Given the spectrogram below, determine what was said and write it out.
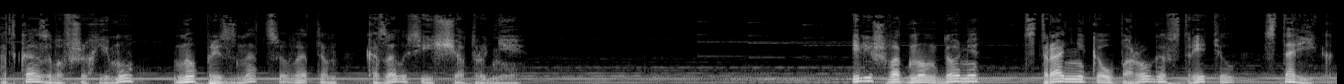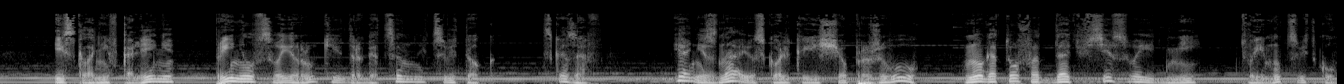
отказывавших ему, но признаться в этом казалось еще труднее. И лишь в одном доме странника у порога встретил старик и, склонив колени, принял в свои руки драгоценный цветок, сказав, «Я не знаю, сколько еще проживу, но готов отдать все свои дни твоему цветку».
